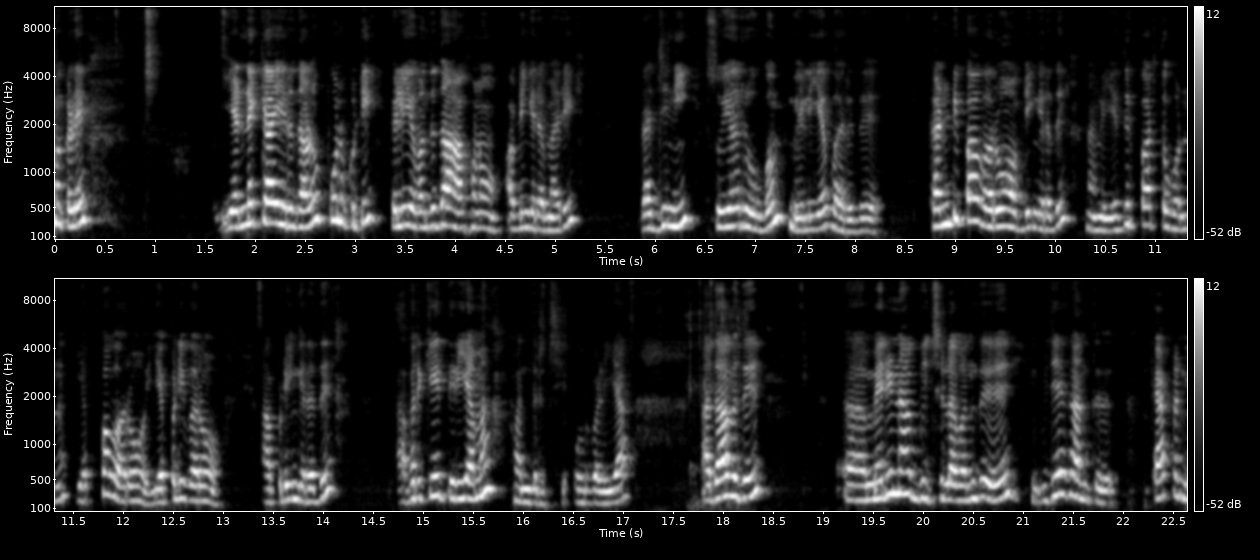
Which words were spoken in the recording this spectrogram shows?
மக்களே. என்னைக்கா இருந்தாலும் பூனைக்குட்டி வெளியே வந்து தான் ஆகணும் அப்படிங்கிற மாதிரி ரஜினி சுயரூபம் வெளியே வருது. கண்டிப்பாக வரும் அப்படிங்கிறது நாங்கள் எதிர்பார்த்த ஒன்று எப்போ வரும் எப்படி வரும் அப்படிங்கிறது அவருக்கே தெரியாமல் வந்துருச்சு ஒரு வழியாக அதாவது மெரினா பீச்சில் வந்து விஜயகாந்த் கேப்டன்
